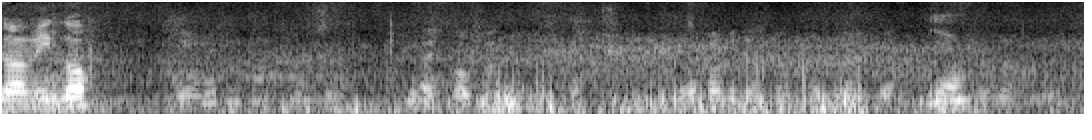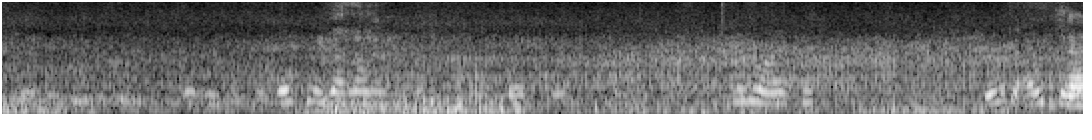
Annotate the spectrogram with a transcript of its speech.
So, amigo. Yeah. Ya,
